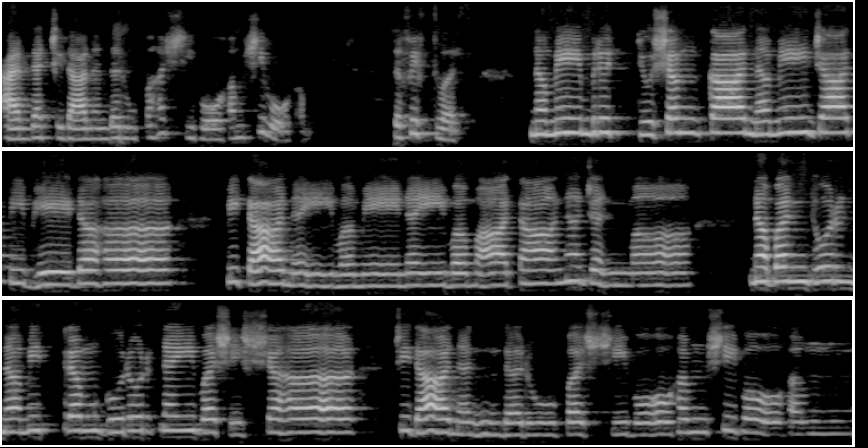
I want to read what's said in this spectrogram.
I am that Chidananda Rupaha Shivoham Shivoham. The fifth verse. न मे मृत्युशङ्का, न मे जातिभेदः। पिता नैव, मे नैव, माता न जन्म। न बन्धुर्न मित्रं, गुरुर्नैव शिष्यः। चिदानन्दरूपः शिवोऽहं शिवोऽहम्।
